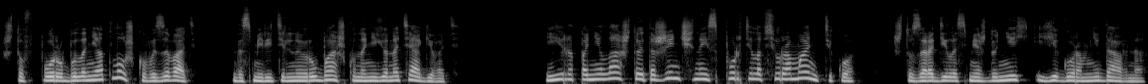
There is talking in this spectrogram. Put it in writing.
что впору было не отложку вызывать, да смирительную рубашку на нее натягивать. Ира поняла, что эта женщина испортила всю романтику, что зародилась между ней и Егором недавно.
